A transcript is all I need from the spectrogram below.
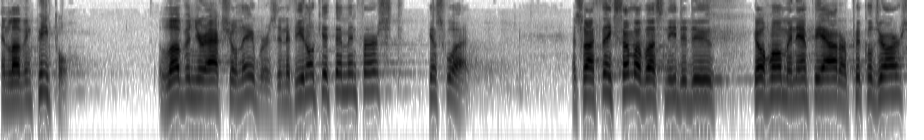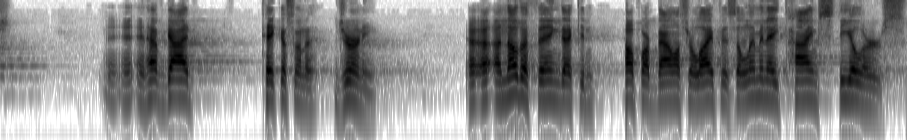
and loving people, loving your actual neighbors. And if you don't get them in first, guess what? And so I think some of us need to do go home and empty out our pickle jars and have God take us on a journey. Another thing that can help our balance our life is eliminate time stealers.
